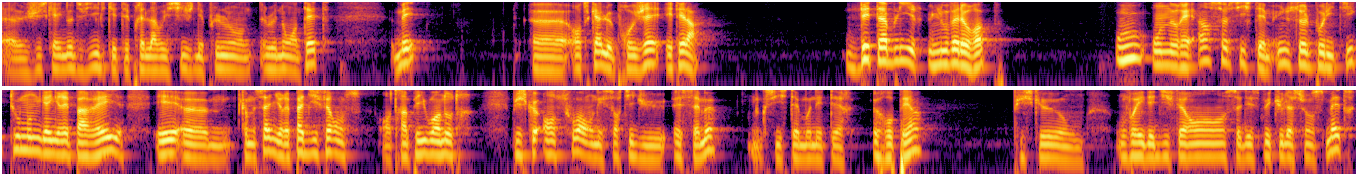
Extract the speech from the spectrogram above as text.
euh, jusqu'à une autre ville qui était près de la Russie, je n'ai plus le nom, en tête. Mais euh, en tout cas, le projet était là. D'établir une nouvelle Europe où on aurait un seul système, une seule politique, tout le monde gagnerait pareil, et comme ça, il n'y aurait pas de différence entre un pays ou un autre. Puisque en soi, on est sorti du SME, donc système monétaire européen, puisque on, voyait des différences, des spéculations se mettre,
